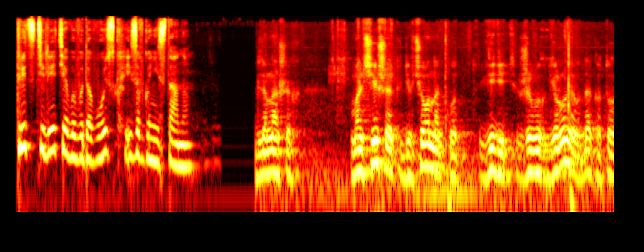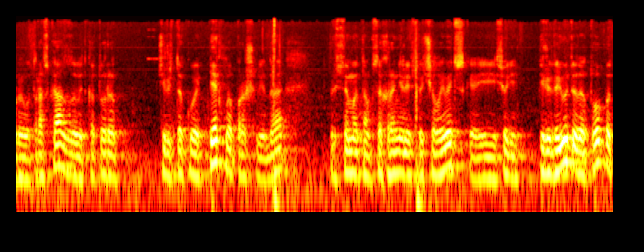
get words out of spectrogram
30-летия вывода войск из Афганистана. Для наших мальчишек, девчонок, вот видеть живых героев, да, которые вот рассказывают, которые через такое пекло прошли, да, при всем этом сохранили все человеческое и сегодня передают этот опыт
